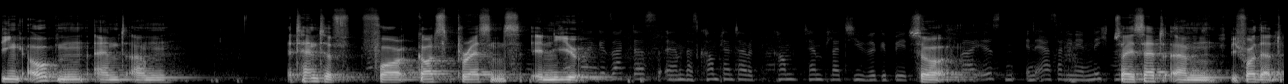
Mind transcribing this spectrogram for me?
being open and um, attentive for God's presence in you. habe gesagt, dass ähm, das kontemplative, kontemplative Gebet So- frei ist, in erster Linie nicht So I said um, before that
